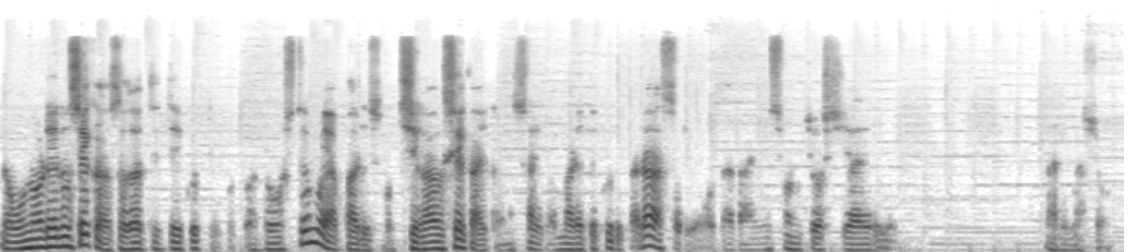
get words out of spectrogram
己の世界を育てていくっていうことは、どうしてもやっぱりその違う世界との差異が生まれてくるから、それをお互いに尊重し合えるようになりましょう。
